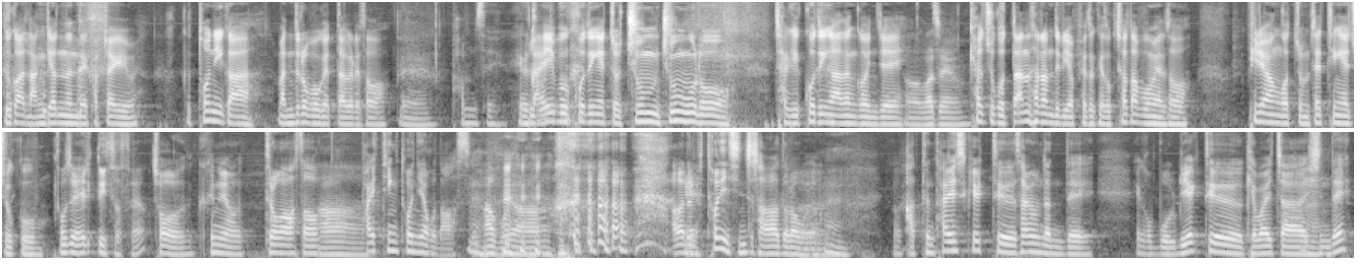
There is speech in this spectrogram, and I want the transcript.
누가 남겼는데 갑자기 그 토니가 만들어 보겠다 그래서 네. 밤새 라이브 코딩했죠. 줌 줌으로 자기 코딩하는 거 이제 어 맞아요. 켜주고 딴 사람들이 옆에서 계속 쳐다보면서 필요한 것 좀 세팅해주고 어제 에릭도 있었어요? 저 그냥 들어가서 아. 파이팅 토니 하고 나왔어요. 아 뭐야. 아 근데 네. 토니 진짜 잘하더라고요. 네. 어, 같은 TypeScript 사용자인데 이거 뭐 React 개발자이신데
